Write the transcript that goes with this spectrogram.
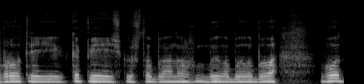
в рот и копеечку, чтобы оно было, было, было. Вот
